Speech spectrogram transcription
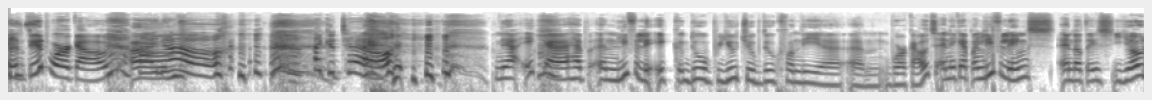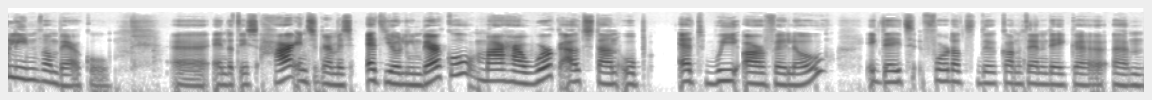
I did work out. I Um, know. I could tell. Ja, ik eh, heb een lieveling. Ik doe op YouTube doe ik van die eh, ehm, workouts. En ik heb een lievelings. En dat is Jolien van Berkel. Eh, en dat is haar Instagram is Jolien Berkel. Maar haar workouts staan op WeAreVelo. Ik deed voordat de quarantaine deed ik eh, ehm,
